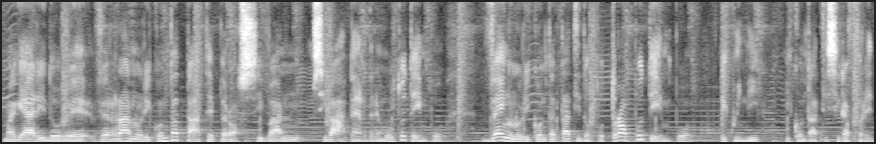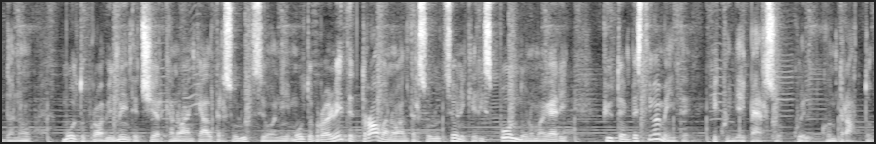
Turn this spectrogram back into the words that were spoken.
magari dove verranno ricontattate, però si va, si va, a perdere molto tempo, vengono ricontattati dopo troppo tempo e quindi i contatti si raffreddano, molto probabilmente cercano anche altre soluzioni, molto probabilmente trovano altre soluzioni che rispondono magari più tempestivamente e quindi hai perso quel contratto.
